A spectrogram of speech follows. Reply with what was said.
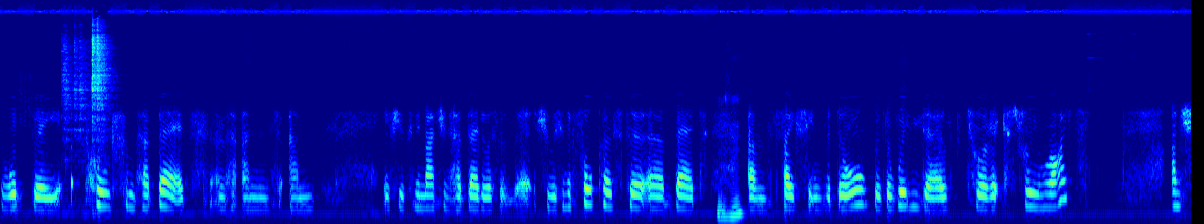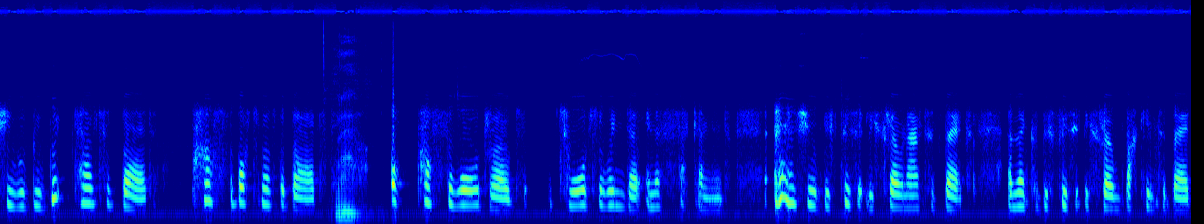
would be pulled from her bed, and, and um, if you can imagine, her bed was uh, she was in a four-poster uh, bed um, facing the door with a window to her extreme right. And she would be whipped out of bed, past the bottom of the bed, Wow. up past the wardrobes, towards the window in a second. she would be physically thrown out of bed, and then could be physically thrown back into bed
